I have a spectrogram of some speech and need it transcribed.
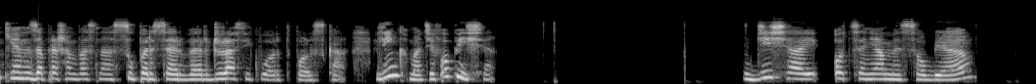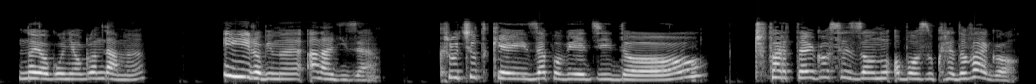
odcinkiem zapraszam Was na super serwer Jurassic World Polska. Link macie w opisie. Dzisiaj oceniamy sobie, no i ogólnie oglądamy i robimy analizę króciutkiej zapowiedzi do czwartego sezonu obozu kredowego.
